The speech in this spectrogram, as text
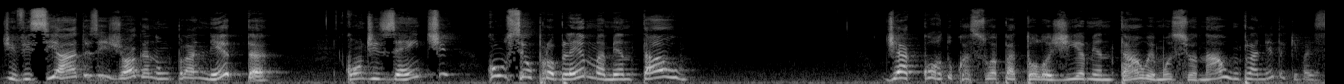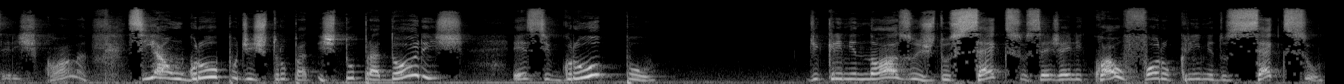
de viciados e joga num planeta condizente com o seu problema mental, de acordo com a sua patologia mental, emocional, um planeta que vai ser escola. Se há um grupo de estupradores, esse grupo de criminosos do sexo, seja ele qual for o crime do sexo,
